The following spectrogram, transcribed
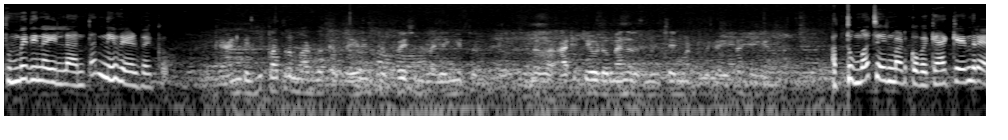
ತುಂಬಿದ್ದೀನ ಇಲ್ಲ ಅಂತ ನೀವು ಹೇಳಬೇಕು. ಅದು ತುಂಬ ಚೇಂಜ್ ಮಾಡ್ಕೋಬೇಕು. ಯಾಕೆಂದರೆ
